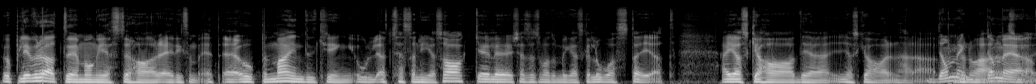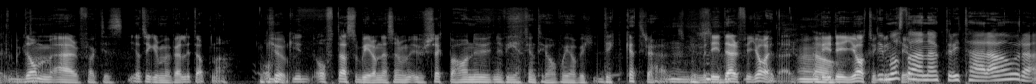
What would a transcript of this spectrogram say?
Upplever du att eh, många gäster har liksom ett open-minded kring att testa nya saker eller känns det som att de är ganska låsta i att nej, jag ska ha det, jag ska ha den här eh, De är, de, är, de är faktiskt, jag tycker de är väldigt öppna. Och Kul. ofta så blir de nästan en ursäkt, bara, "Ah, nu, nu vet jag inte jag vad jag vill dricka till det här. Mm. Men det är därför jag är där. Mm. Det är det jag tycker Du måste är kul. ha en auktoritär aura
